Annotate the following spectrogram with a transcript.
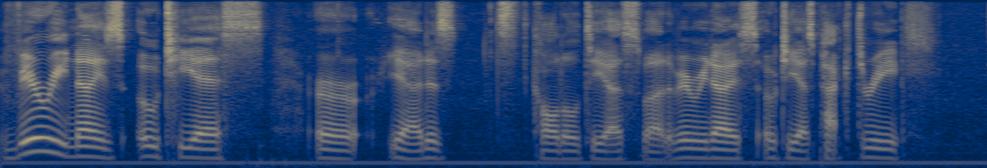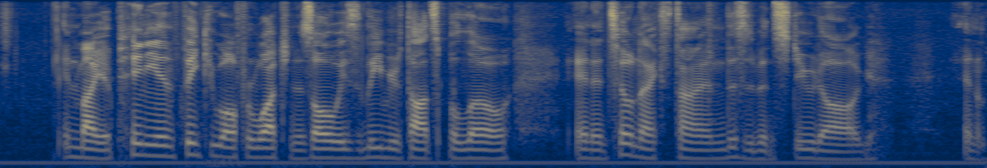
very nice OTS, or yeah, it is called OTS, but a very nice OTS Pack 3, in my opinion. Thank you all for watching. As always, leave your thoughts below. And until next time, this has been Stew Dog, and I'm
